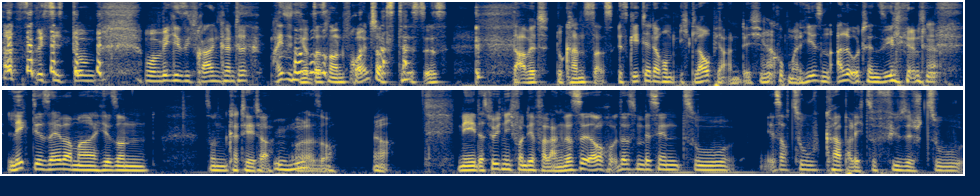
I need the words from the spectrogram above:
Das ist richtig dumm, wo man wirklich sich fragen könnte, weiß ich nicht, ob das noch ein Freundschaftstest ist. David, du kannst das. Es geht ja darum, ich glaube ja an dich. Ja. Guck mal, hier sind alle Utensilien. Ja. Leg dir selber mal hier so einen so einen Katheter Mhm. oder so. Nee, das würde ich nicht von dir verlangen. Das ist auch, das ist ein bisschen zu, ist auch zu körperlich, zu physisch, zu,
